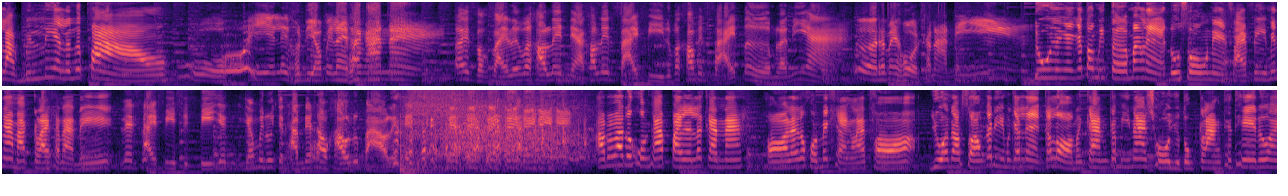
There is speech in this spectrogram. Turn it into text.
หลักบิลเลียนแล้วหรือเปล่า โอ้ยเล่นคนเดียวไปเลยทั้งนั้นน่ะ เอ้ยสงสัยเลยว่าเขาเล่นเนี่ยเขาเล่นสายฟรีหรือว่าเขาเป็นสายเติมแล้วเนี่ย เออทำไมโหดขนาดนี้ ดูยังไงก็ต้องมีเติมบ้างแหละ ดูทรงเนี่ยสายฟรีไม่น่ามาไกลขนาดนี้ เล่นสายฟรีสิบปียังยังไม่รู้จะทำได้เท่าเขาหรือเปล่าเลย เอาเป็นว่าทุกคนครับไปเลยแล้วกันนะ พอแล้วทุกคนไม่แข่งแล้วท้ออยู่อันดับสองก็ดีเหมือนกันแหละก็หล่อเหมือนกันก็มีหน้าโชว์อยู่ตรงกลางเท่ๆด้วย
